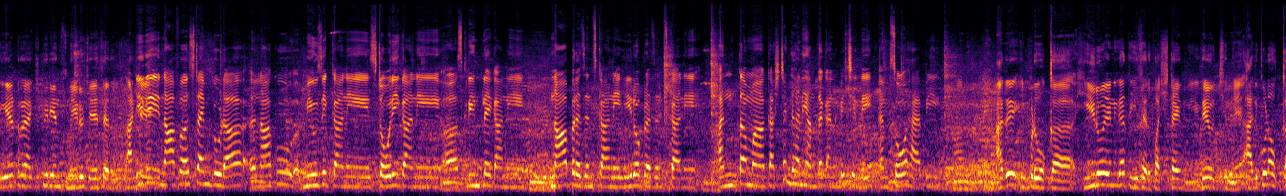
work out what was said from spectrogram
థియేటర్ ఎక్స్పీరియన్స్ మీరు చేశారు. అంటే ఇది నా ఫస్ట్ టైం కూడా నాకు మ్యూజిక్ కానీ స్టోరీ కానీ స్క్రీన్ ప్లే కానీ నా ప్రజెన్స్ కానీ హీరో ప్రజెన్స్ కానీ అంత మా కష్టం కానీ అంత కనిపించింది ఐఎమ్ సో హ్యాపీ అదే ఇప్పుడు ఒక హీరోయిన్గా తీశారు ఫస్ట్ టైం ఇదే వచ్చింది. అది కూడా ఒక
